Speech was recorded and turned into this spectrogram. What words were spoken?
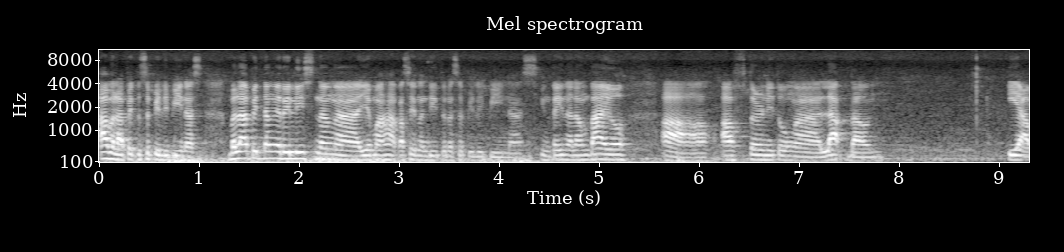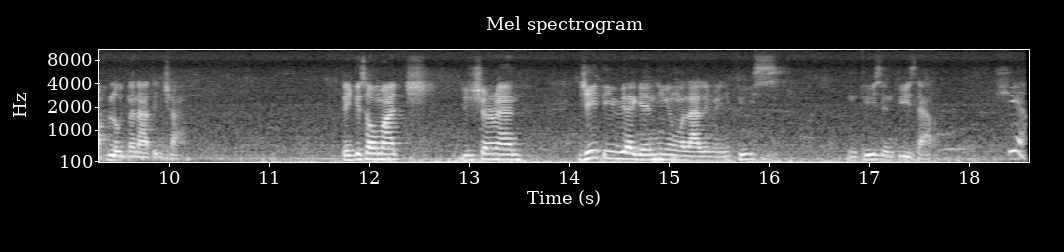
Ah, malapit na sa Pilipinas. Malapit nang i-release ng ah, Yamaha kasi nandito na sa Pilipinas. Hintayin na lang tayo ah, after nitong ah, lockdown. I-upload na natin siya. Thank you so much. This is your man, JTV again, hingang malalim in peace. In peace and peace out. 这样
